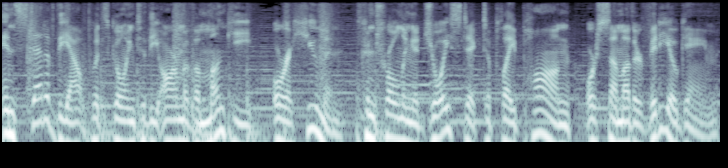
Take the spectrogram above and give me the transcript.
Instead of the outputs going to the arm of a monkey or a human controlling a joystick to play Pong or some other video game,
